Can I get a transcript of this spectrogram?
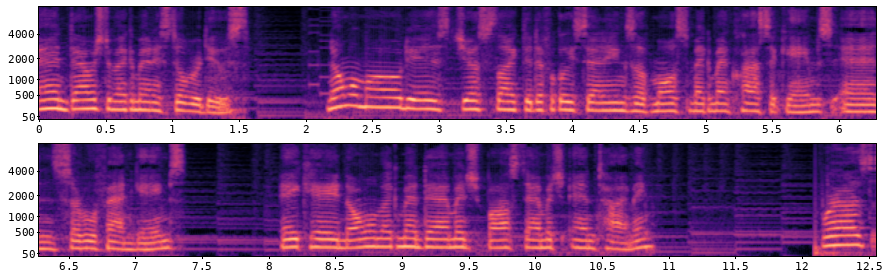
and damage to Mega Man is still reduced. Normal mode is just like the difficulty settings of most Mega Man Classic games and several fan games, aka normal Mega Man damage, boss damage, and timing. Whereas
